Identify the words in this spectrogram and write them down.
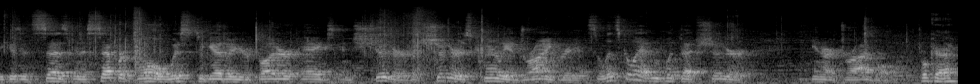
because it says in a separate bowl, whisk together your butter, eggs, and sugar. But sugar is clearly a dry ingredient. So let's go ahead and put that sugar in our dry bowl. Okay.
